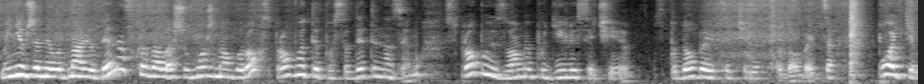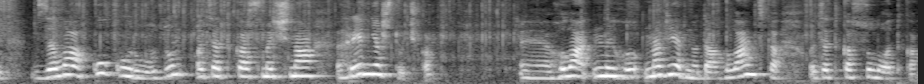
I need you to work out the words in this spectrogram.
Мені вже не одна людина сказала, що можна горох спробувати посадити на зиму. Спробую з вами поділюся, чи сподобається, чи не сподобається. Потім взяла кукурузу, оця така смачна гривня штучка. Е, Гола... навірно, да, голландська, оця така солодка.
